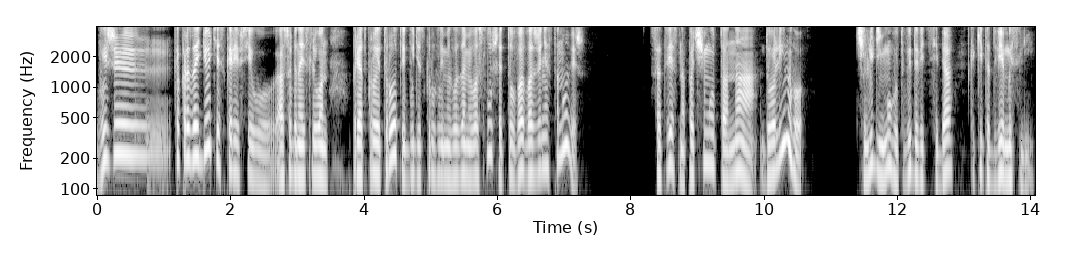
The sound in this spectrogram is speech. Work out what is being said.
Вы же как разойдетесь, скорее всего, особенно если он приоткроет рот и будет с круглыми глазами вас слушать, то вас же не остановишь. Соответственно, почему-то на дуалингу люди не могут выдавить в себя какие-то две мысли.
